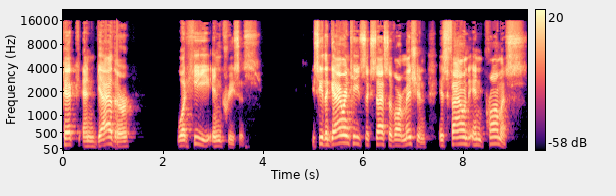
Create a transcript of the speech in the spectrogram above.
pick, and gather what he increases. You see, the guaranteed success of our mission is found in promise.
